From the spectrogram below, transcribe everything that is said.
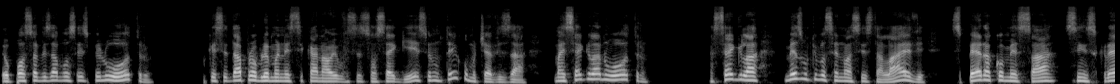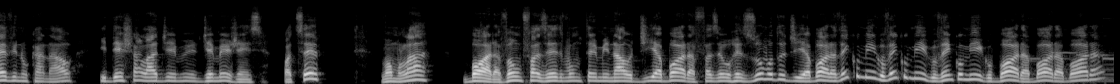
eu posso avisar vocês pelo outro. Porque se dá problema nesse canal e você só segue esse, eu não tenho como te avisar. Mas segue lá no outro. Segue lá. Mesmo que você não assista a live, espera começar, se inscreve no canal e deixa lá de, de emergência. Pode ser? Vamos lá? Bora, vamos fazer, vamos terminar o dia, bora fazer o resumo do dia, bora, vem comigo, vem comigo, vem comigo, bora, bora, bora.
